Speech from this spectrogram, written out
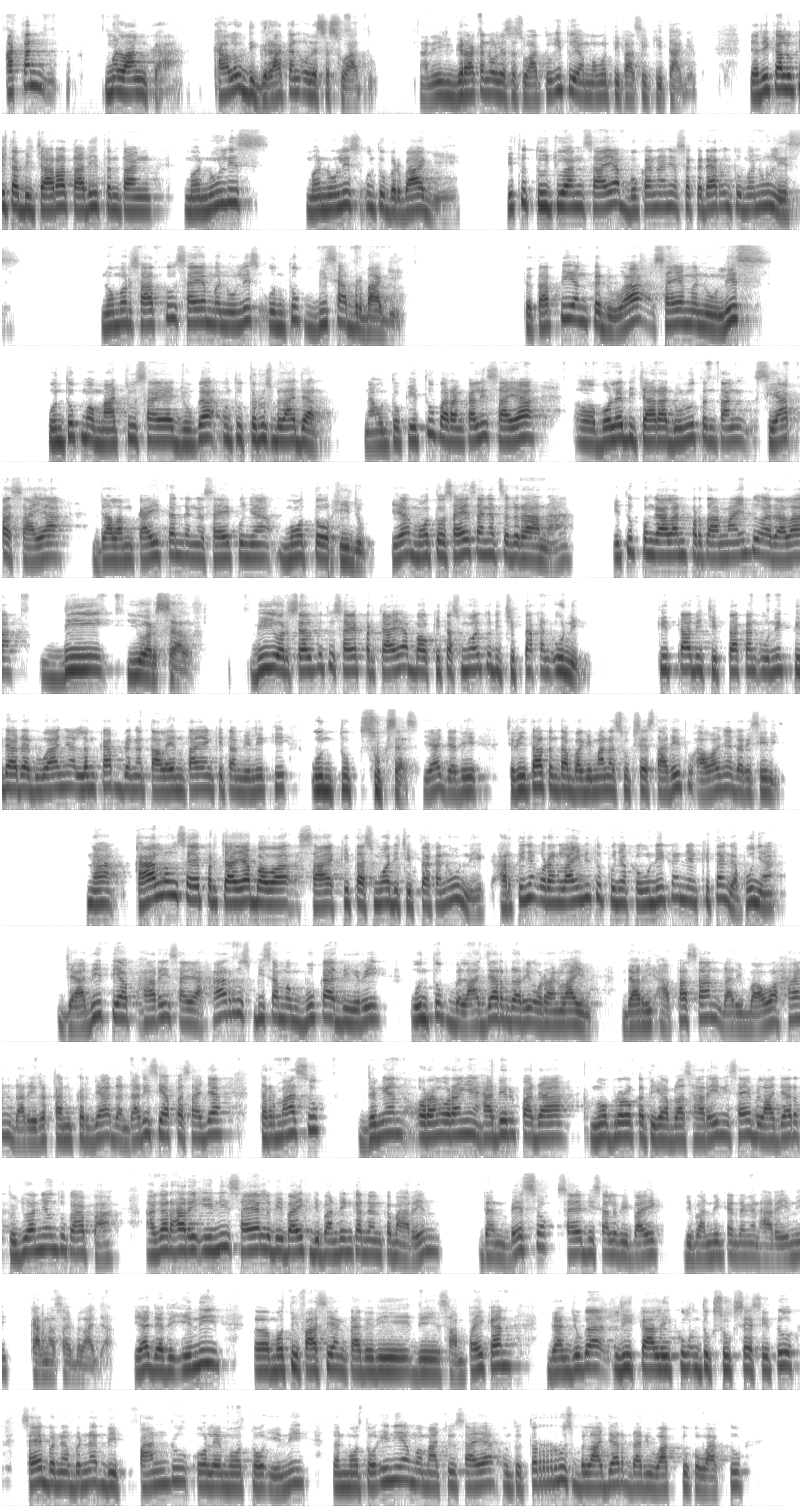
akan melangkah kalau digerakkan oleh sesuatu. Nah, ini digerakkan oleh sesuatu itu yang memotivasi kita gitu. Jadi kalau kita bicara tadi tentang menulis menulis untuk berbagi, itu tujuan saya bukan hanya sekedar untuk menulis. Nomor satu, saya menulis untuk bisa berbagi. Tetapi yang kedua, saya menulis untuk memacu saya juga untuk terus belajar. Nah, untuk itu barangkali saya uh, boleh bicara dulu tentang siapa saya dalam kaitan dengan saya punya moto hidup. Ya, moto saya sangat sederhana. Itu penggalan pertama itu adalah be yourself. Be yourself itu saya percaya bahwa kita semua itu diciptakan unik. Kita diciptakan unik, tidak ada duanya, lengkap dengan talenta yang kita miliki untuk sukses. Ya, jadi cerita tentang bagaimana sukses tadi itu awalnya dari sini. Nah, kalau saya percaya bahwa saya, kita semua diciptakan unik, artinya orang lain itu punya keunikan yang kita nggak punya. Jadi tiap hari saya harus bisa membuka diri untuk belajar dari orang lain. Dari atasan, dari bawahan, dari rekan kerja, dan dari siapa saja, termasuk dengan orang-orang yang hadir pada ngobrol ke-13 hari ini, saya belajar tujuannya untuk apa? Agar hari ini saya lebih baik dibandingkan dengan kemarin, dan besok saya bisa lebih baik dibandingkan dengan hari ini karena saya belajar. Ya, jadi ini eh, motivasi yang tadi disampaikan dan juga lika-liku untuk sukses itu saya benar-benar dipandu oleh moto ini dan moto ini yang memacu saya untuk terus belajar dari waktu ke waktu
